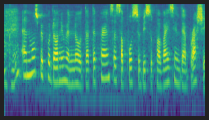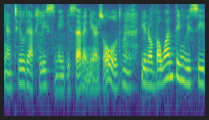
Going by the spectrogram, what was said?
Okay. And most people don't even know that the parents are supposed to be supervising their brushing until they're at least maybe seven years old. Right. You know, but one thing we see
